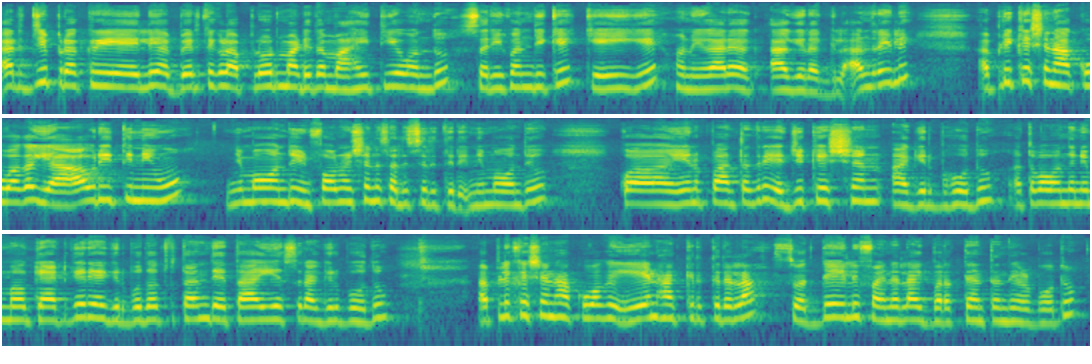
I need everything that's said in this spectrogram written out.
ಅರ್ಜಿ ಪ್ರಕ್ರಿಯೆಯಲ್ಲಿ ಅಭ್ಯರ್ಥಿಗಳು ಅಪ್ಲೋಡ್ ಮಾಡಿದ ಮಾಹಿತಿಯ ಒಂದು ಸರಿಹೊಂದಿಕೆ ಕೆಇಗೆ ಹೊಣೆಗಾರ ಆಗ್- ಆಗಿರಂಗಿಲ್ಲ. ಅಂದರೆ ಇಲ್ಲಿ ಅಪ್ಲಿಕೇಶನ್ ಹಾಕುವಾಗ ಯಾವ ರೀತಿ ನೀವು ನಿಮ್ಮ ಒಂದು ಇನ್ಫಾರ್ಮೇಷನ್ ಸಲ್ಲಿಸಿರ್ತೀರಿ? ನಿಮ್ಮ ಒಂದು ಏನಪ್ಪ ಅಂತಂದರೆ ಎಜುಕೇಷನ್ ಆಗಿರಬಹುದು ಅಥವಾ ಒಂದು ನಿಮ್ಮ ಕ್ಯಾಟಗರಿ ಆಗಿರ್ಬೋದು ಅಥವಾ ತಂದೆ, ತಾಯಿ ಹೆಸರಾಗಿರ್ಬೋದು. ಅಪ್ಲಿಕೇಶನ್ ಹಾಕುವಾಗ ಏನು ಹಾಕಿರ್ತೀರಲ್ಲ, ಸದ್ಯ ಇಲ್ಲಿ ಫೈನಲ್ ಆಗಿ ಬರುತ್ತೆ ಅಂತಂದು ಹೇಳ್ಬೋದು.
